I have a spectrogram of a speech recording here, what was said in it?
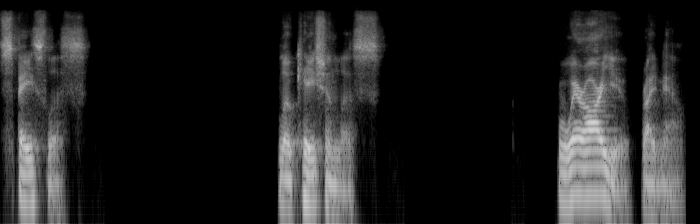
spaceless, locationless. Where are you right now?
